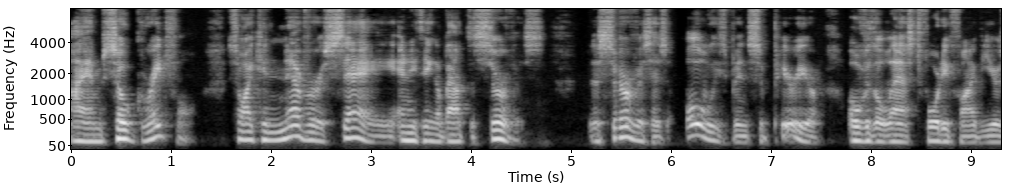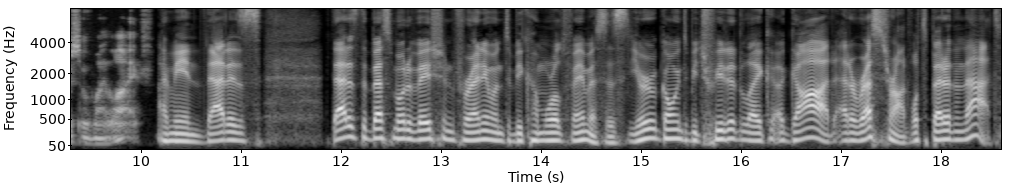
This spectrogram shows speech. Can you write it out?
I am so grateful. So i can never say anything about the service. The service has always been superior over the last 45 years of my life. I mean, that is that is the best motivation for anyone to become world famous is you're going to be treated like a god at a restaurant. What's better than that?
